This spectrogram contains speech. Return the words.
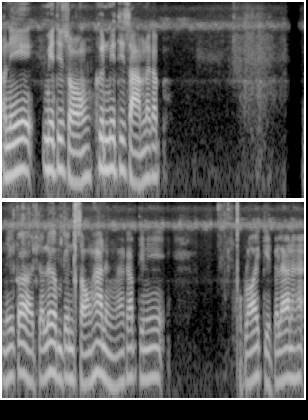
อันนี้มีดที่สองขึ้นมีดที่สามนะครับ อันนี้ก็จะเริ่มเป็นสองห้าหนึ่งนะครับ ทีนี้หกร้อยกรีดไปแล้วนะฮะ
